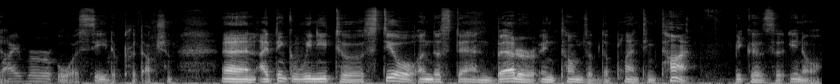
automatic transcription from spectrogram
fiber or seed production. And I think we need to still understand better in terms of the planting time because uh, you know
